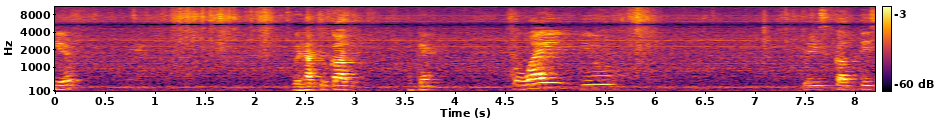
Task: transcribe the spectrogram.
here, we have to cut. Okay. So why you please cut this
